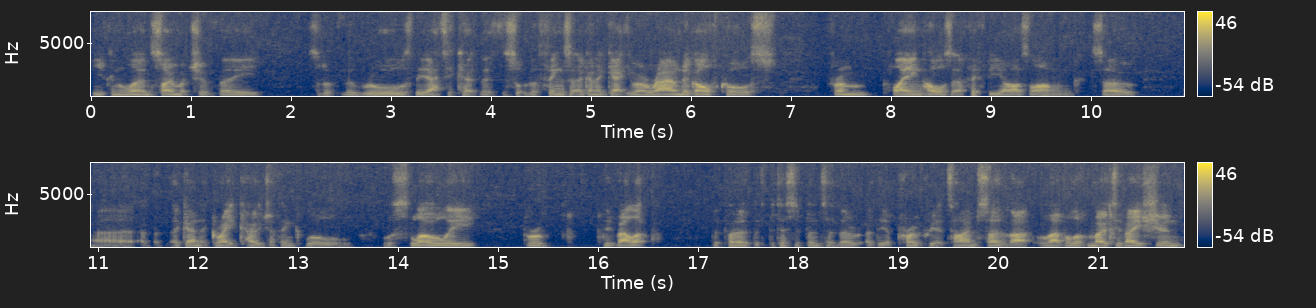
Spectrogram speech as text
You can learn so much of the sort of the rules, the etiquette, the, the sort of the things that are going to get you around a golf course from playing holes that are 50 yards long. So, uh, again, a great coach, I think, will will slowly develop the, per- the participants at the at the appropriate time, so that that level of motivation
